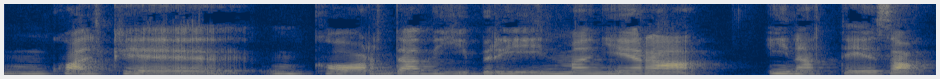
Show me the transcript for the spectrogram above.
mm, qualche corda vibri in maniera inattesa.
